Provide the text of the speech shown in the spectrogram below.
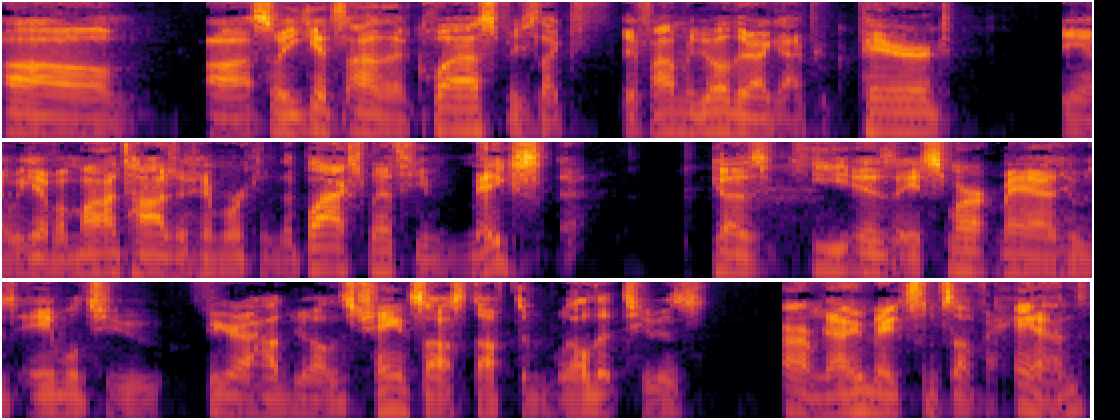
Um. Uh. So he gets on the quest, but he's like, if I'm gonna go there, I got to be prepared. You know, we have a montage of him working the blacksmith. He makes because he is a smart man who's able to figure out how to do all this chainsaw stuff to weld it to his arm. Now he makes himself a hand.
